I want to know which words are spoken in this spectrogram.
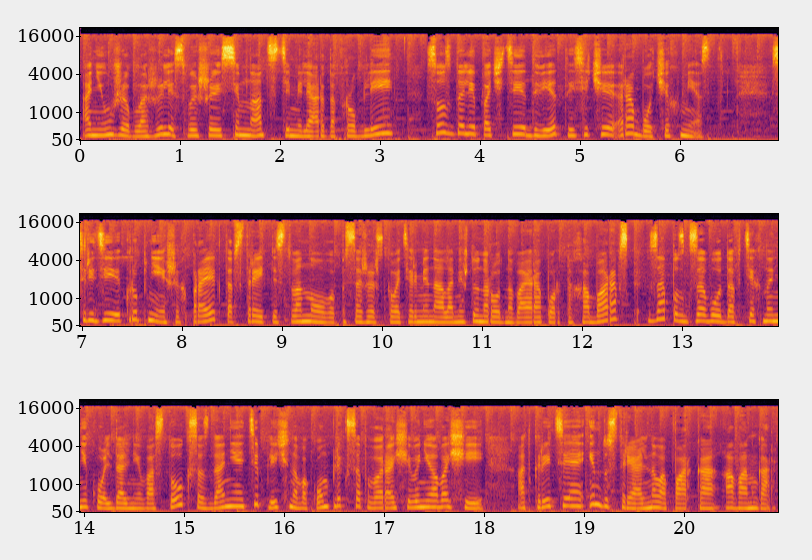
Они уже вложили свыше 17 миллиардов рублей, создали почти 2000 рабочих мест – Среди крупнейших проектов строительства нового пассажирского терминала международного аэропорта Хабаровск, запуск завода в Технониколь Дальний Восток, создание тепличного комплекса по выращиванию овощей, открытие индустриального парка «Авангард».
